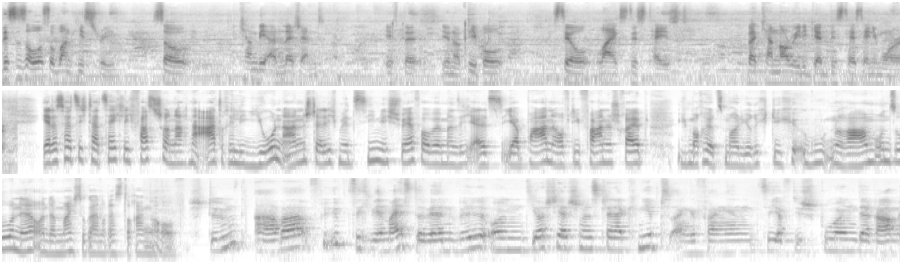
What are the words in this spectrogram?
this is also one history. So it can be a legend if the you know people still likes this taste but cannot really get this taste anymore Ja, das hört sich tatsächlich fast schon nach einer Art Religion an. Stelle ich mir ziemlich schwer vor, wenn man sich als Japaner auf die Fahne schreibt, ich mache jetzt mal die richtig guten Rahmen und so, ne? Und dann mache ich sogar ein Restaurant auf. Stimmt, aber früh übt sich, wer Meister werden will. Und Yoshi hat schon als kleiner Knirps angefangen, sich auf die Spuren der Rahmen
